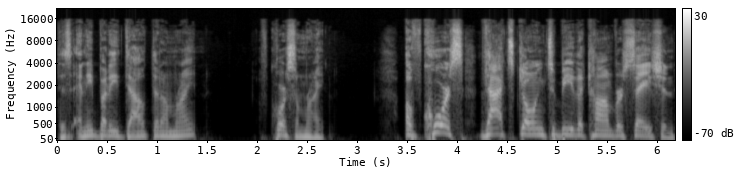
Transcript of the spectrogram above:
Does anybody doubt that I'm right? Of course I'm right. Of course, that's going to be the conversation.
